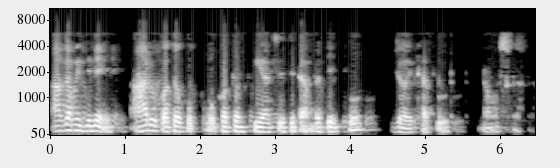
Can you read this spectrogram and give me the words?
আগামী দিনে আরও কত কথন কি আছে সেটা আমরা দেখব। জয় ঠাকুর। নমস্কার।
